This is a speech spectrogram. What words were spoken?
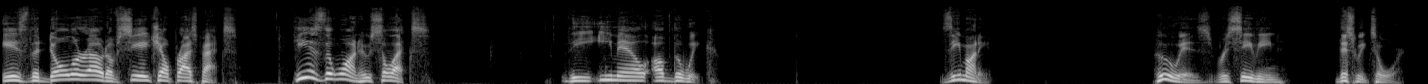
is the doler out of CHL prize packs. He is the one who selects the email of the week. Z Money, who is receiving this week's award?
